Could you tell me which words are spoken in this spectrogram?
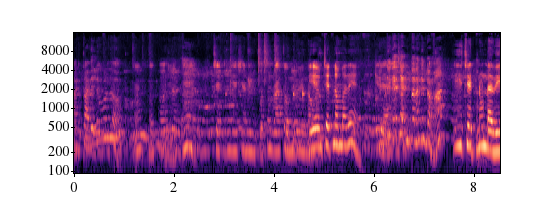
అటు కదిలికూడదు చట్నీ చేసాను మీకోసం రా తొందరగా ఏం చట్నీ అమ్మది తింటామా? ఈ చట్నీ ఉండదు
